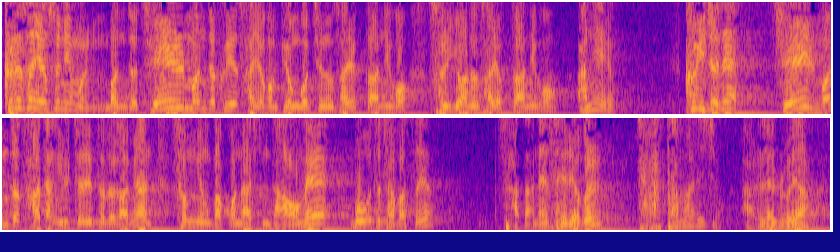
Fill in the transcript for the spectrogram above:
그래서 예수님은 먼저 제일 먼저 그의 사역은 병 고치는 사역도 아니고 설교하는 사역도 아니고 아니에요. 그 이전에 제일 먼저 4장 1절에 들어가면 성령 받고 나신 다음에 뭐부터 잡았어요? 사단의 세력을 잡았단 말이죠. 할렐루야.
